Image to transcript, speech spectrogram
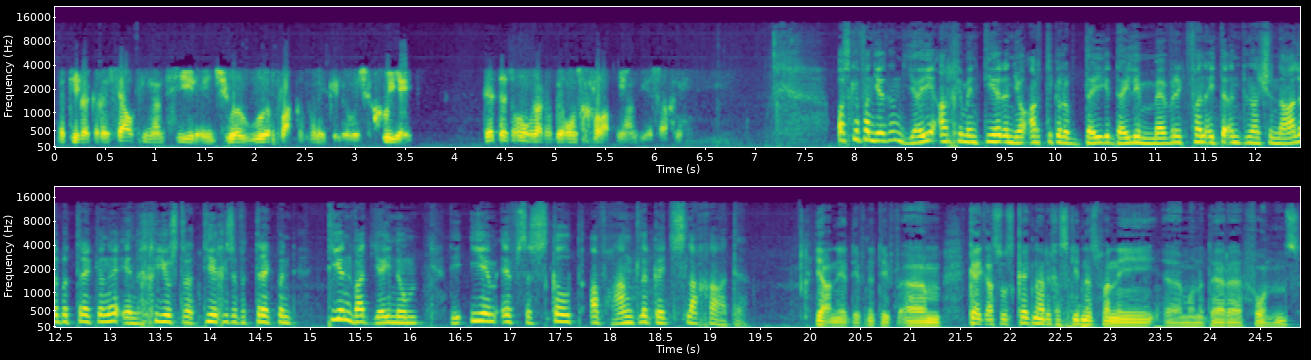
natuurlik hulle self finansier en so hoë vlakke van ekonomiese groei het. Dit is ongelukkig by ons glad nie aanwesig nie. Oscar van Heerden, jy argumenteer in jou artikel op Daily Maverick vanuit 'n internasionale betrekkinge en geostrategiese vertrekpunt teen wat jy noem die IMF se skuldafhanklikheidsslaggate. Ja, nee, definitief. Ehm um, kyk as ons kyk na die geskiedenis van die uh, monetaire fonds,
